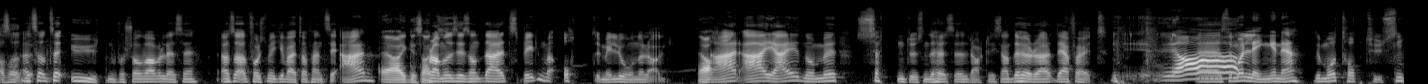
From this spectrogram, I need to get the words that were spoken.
Altså, det, Sånn til utenforstående, hva vil det si? Altså Folk som ikke veit hva fancy er? ja, ikke sant For da må du si sånn Det er et spill med åtte millioner lag. Ja. Der er jeg nummer 17 000. Det høres rart ut. ikke sant? Det, hører, du, det er for høyt. Eh, Ja så du må lenger ned. Du må topp 1000.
